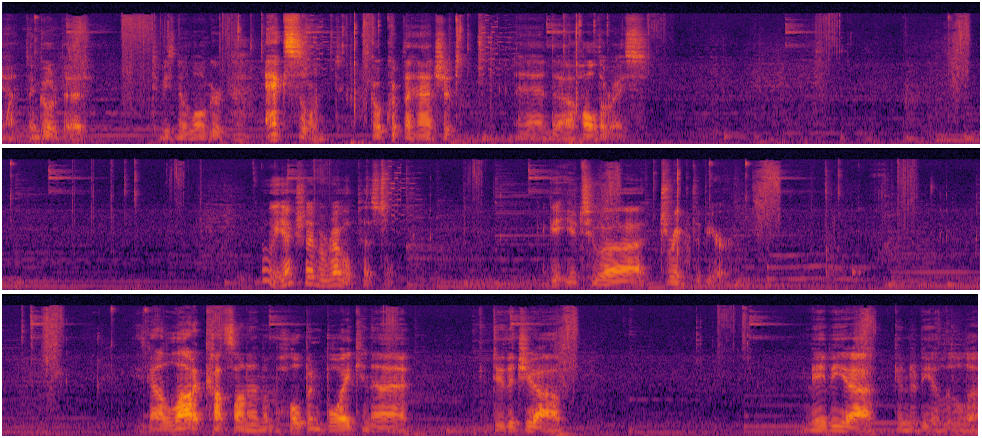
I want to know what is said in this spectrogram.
Yeah, then go to bed. Timmy's no longer. Excellent. Go equip the hatchet and uh, haul the rice. Oh, you actually have a rebel pistol. I get you to uh, drink the beer. He's got a lot of cuts on him. I'm hoping Boy can uh, can do the job. Maybe uh, to be a little uh,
